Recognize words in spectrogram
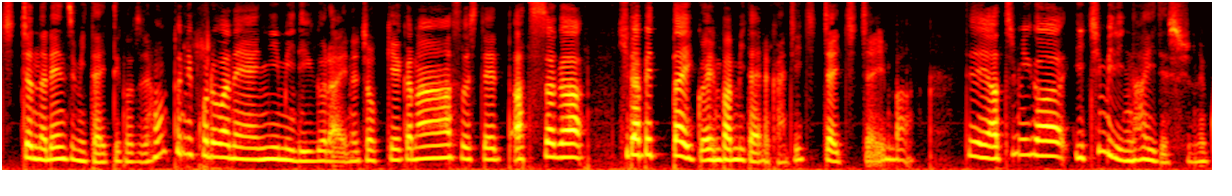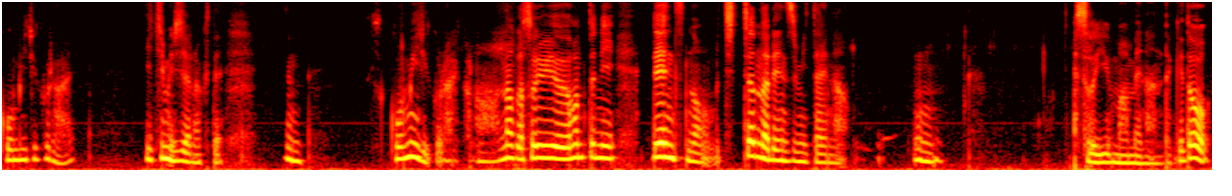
ちっちゃなレンズみたいっていうことで本当にこれはね2ミリぐらいの直径かな。そして厚さが平べったい円盤みたいな感じ？ちっちゃいちっちゃい円盤。で厚みが1ミリないですよね。5ミリぐらい。1ミリじゃなくて、うん、5ミリぐらいかな。なんかそういう本当にレンズのちっちゃなレンズみたいな、うん、そういう豆なんだけど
